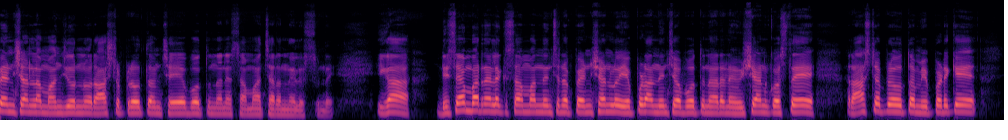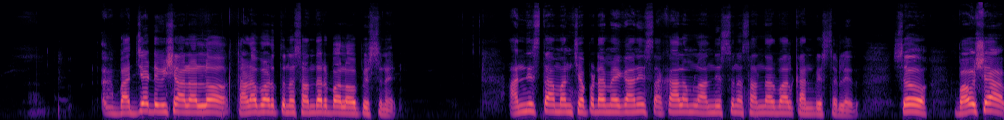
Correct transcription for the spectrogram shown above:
పెన్షన్ పెన్షన్ల మంజూరును రాష్ట్ర ప్రభుత్వం చేయబోతుందనే సమాచారం తెలుస్తుంది. ఇక డిసెంబర్ నెలకు సంబంధించిన పెన్షన్లు ఎప్పుడు అందించబోతున్నారనే విషయానికి వస్తే రాష్ట్ర ప్రభుత్వం ఇప్పటికే బడ్జెట్ విషయాలలో తడబడుతున్న సందర్భాలు అవుపిస్తున్నాయి అందిస్తామని చెప్పడమే కానీ సకాలంలో అందిస్తున్న సందర్భాలు కనిపిస్తలేదు. సో బహుశా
